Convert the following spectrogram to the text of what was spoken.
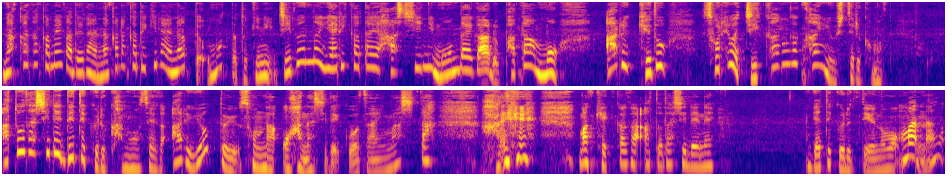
なかなか芽が出ない、なかなかできないなって思った時に、自分のやり方や発信に問題があるパターンもあるけど、それは時間が関与してるかも。後出しで出てくる可能性があるよという、そんなお話でございました。はい。まあ、結果が後出しでね、出てくるっていうのも、まあなん、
